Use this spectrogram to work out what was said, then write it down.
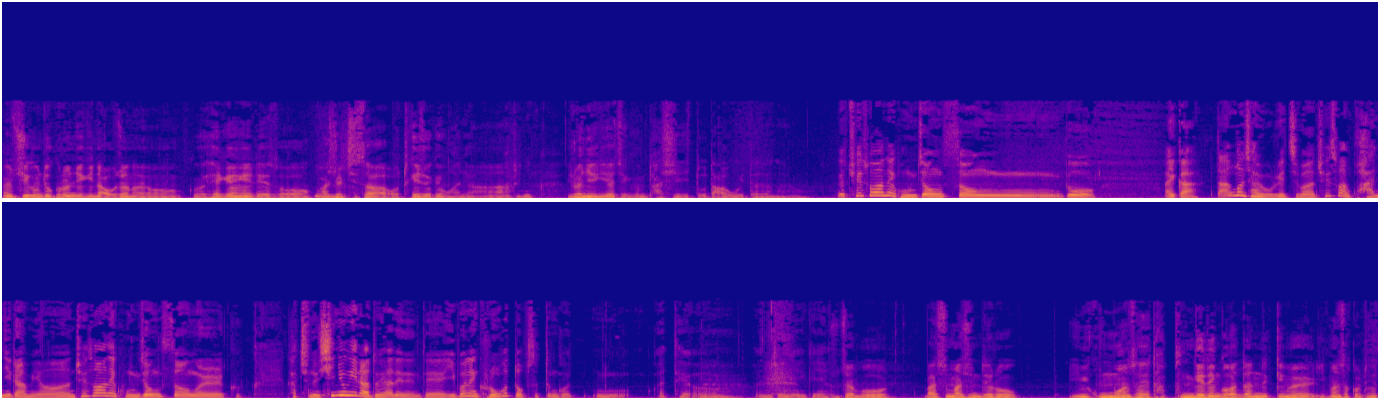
아니 지금도 그런 얘기 나오잖아요. 그 해경에 대해서 과실치사 어떻게 적용하냐. 그러니까. 이런 얘기가 지금 다시 또 나오고 있다잖아요. 그러니까 최소한의 공정성도 아 그러니까 딴 건 잘 모르겠지만 최소한 관이라면 최소한의 공정성을 그 갖추는 신용이라도 해야 되는데 이번엔 그런 것도 없었던 것 같아요. 완전히 그냥 진짜 뭐 말씀하신 대로 이미 공무원 사회 다 붕괴된 것 같다는 느낌을 이번 사건 통해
